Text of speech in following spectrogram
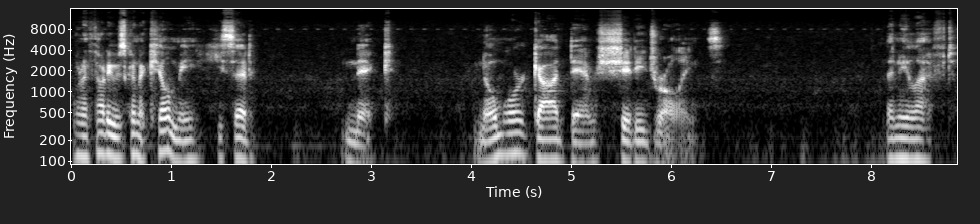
when I thought he was gonna kill me, he said, Nick, no more goddamn shitty drawings. Then he left.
